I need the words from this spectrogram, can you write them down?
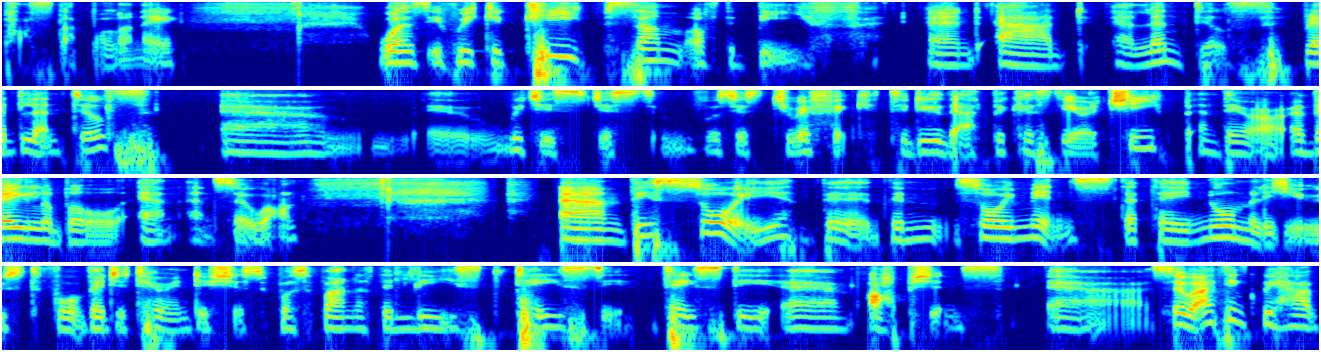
pasta bolognese, was if we could keep some of the beef and add lentils, red lentils, um, eh, which is just was just terrific to do that because they are cheap and they are available and and so on. And this soy, the, the soy mince that they normally used for vegetarian dishes was one of the least tasty tasty um, options. Uh, so I think we have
